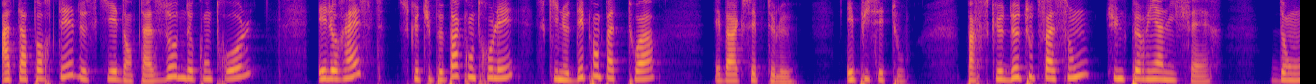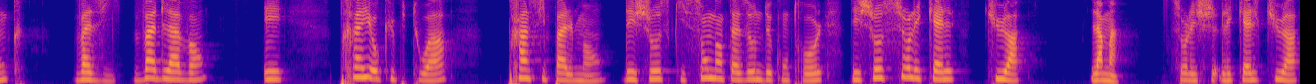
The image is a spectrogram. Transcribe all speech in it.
à ta portée, de ce qui est dans ta zone de contrôle, et le reste, ce que tu peux pas contrôler, ce qui ne dépend pas de toi, eh ben accepte-le. Et puis c'est tout. Parce que de toute façon, tu ne peux rien y faire. Donc, vas-y, va de l'avant et préoccupe-toi principalement des choses qui sont dans ta zone de contrôle, des choses sur lesquelles tu as la main, sur lesquelles tu as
